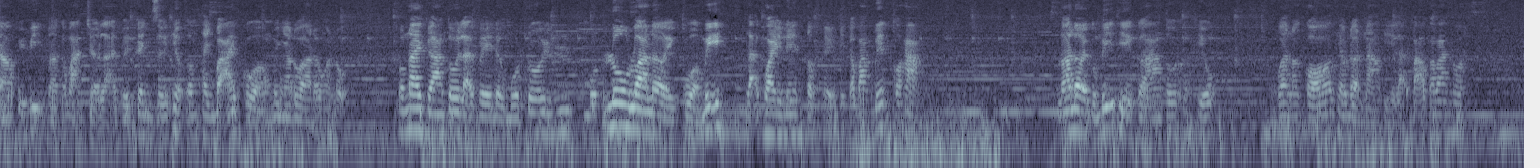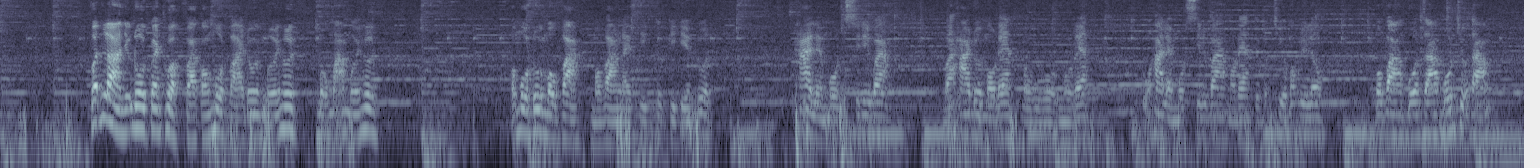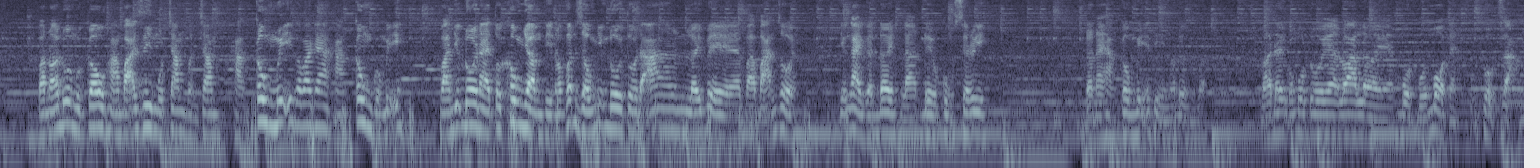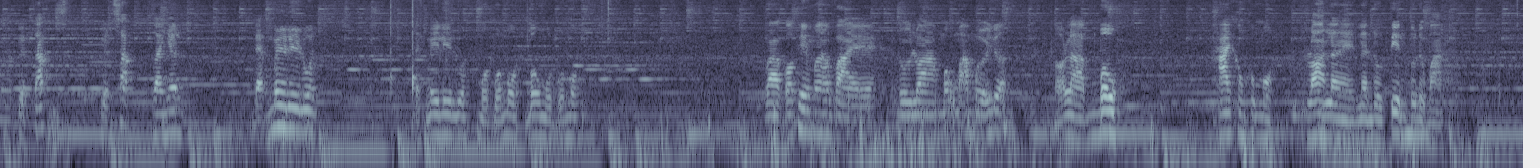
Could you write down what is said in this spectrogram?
Chào quý vị và các bạn trở lại với kênh giới thiệu âm thanh bãi của Minh Audio Đông Hà Nội. Hôm nay cửa hàng tôi lại về được một đôi một lô loa lời của Mỹ lại quay lên tổng thể để các bác biết có hàng. Loa lời của Mỹ thì cửa hàng tôi không thiếu và nó có theo đợt nào thì lại báo các bác thôi. Vẫn là những đôi quen thuộc và có một vài đôi mới hơn, mẫu mã mới hơn. Có một đôi màu vàng, màu vàng này thì cực kỳ hiếm luôn 201 CD3 và hai đôi màu đen, màu màu đen. Cũng 201 CD3 màu đen thì vẫn chưa bóc ly lông có vàng buôn giá 4 triệu 8 và nói luôn một câu, hàng bãi di 100% hàng công Mỹ các bác nha, hàng công của Mỹ. Và những đôi này tôi không nhầm thì nó vẫn giống những đôi tôi đã lấy về và bán rồi. Những ngày gần đây là đều cùng series đợt này hàng công Mỹ thì nó được vậy và đây có một đôi loa lời 141 này, cũng thuộc dạng tuyệt tác, tuyệt sắc, giai nhân. Đẹp mê ly luôn. Đẹp mê ly luôn. 141 bâu 141 và có thêm à, vài đôi loa mẫu mã mới nữa. Đó là bâu 2001 loa này lần đầu tiên tôi được bán.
